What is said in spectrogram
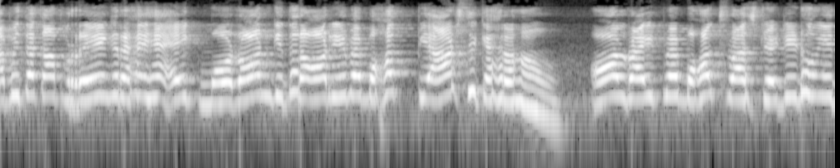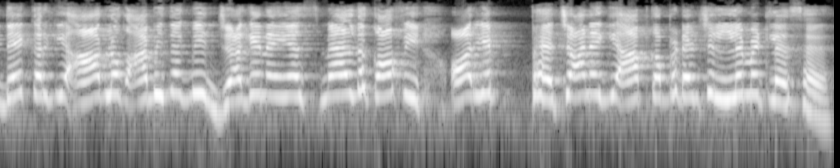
अभी तक आप रेंग रहे हैं एक मोरॉन की तरह और ये मैं बहुत प्यार से कह रहा हूँ। ऑल राइट मैं बहुत फ्रस्ट्रेटेड हूँ। ये देख कर कि आप लोग अभी तक भी जगे नहीं है। स्मेल द कॉफ़ी और ये पहचाने कि आपका पोटेंशियल लिमिटलेस है।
